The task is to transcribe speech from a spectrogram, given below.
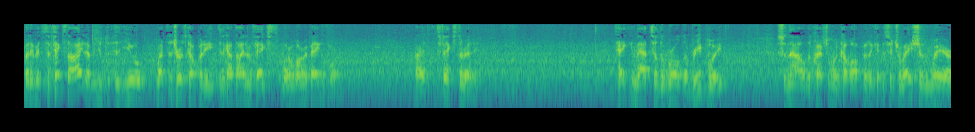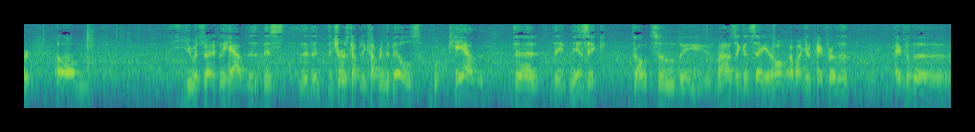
But if it's the item, you, you went to the insurance company and got the item fixed. What, what am I paying for? Right? It's fixed already. taking that to the world of ripui, so now the question would come up in a situation where um, you would theoretically have this the, the, insurance company covering the bills. Can the the nizik go to the mazik and say, you know, I want you to pay for the pay for the,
